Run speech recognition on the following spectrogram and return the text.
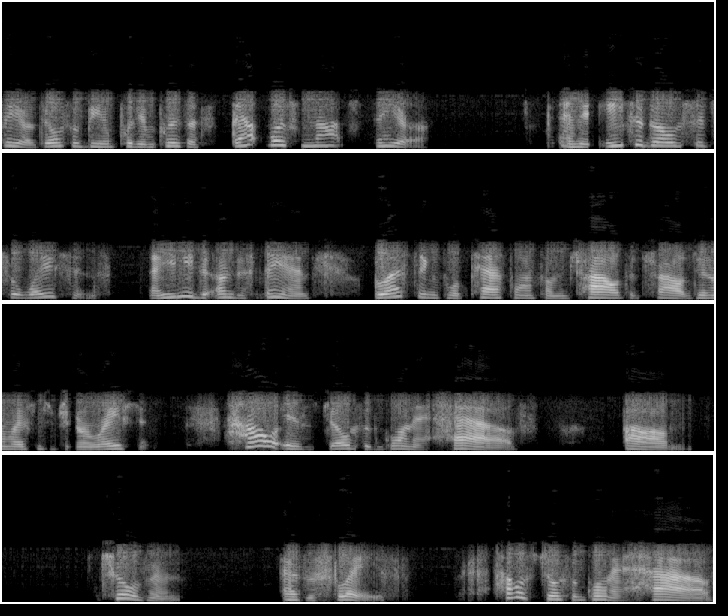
fair. Joseph being put in prison, that was not fair. And in each of those situations, now you need to understand, blessings were passed on from child to child, generation to generation. How is Joseph going to have um, children as a slave? How is Joseph going to have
